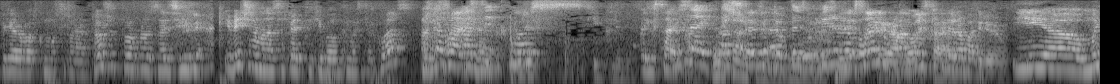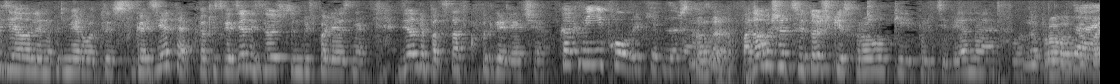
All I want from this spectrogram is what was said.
переработку мусора нам тоже этот вопрос задели. И вечером у нас опять-таки был мастер-класс. Ресайклинг. Ресиклинг. Ресайклинг. Ресайкл. Что это Это такое? переработка. Ресайкл по-английски Переработка, перерабатывать. перераб- И э, мы делали, например, вот из газеты, как из газеты сделать что-нибудь полезное. Делали подставку под горячее. Как мини-коврики, бы даже Ну да. Потом еще цветочки из проволоки и полиэтилена. Вот. Ну проволока, Да, понятно.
